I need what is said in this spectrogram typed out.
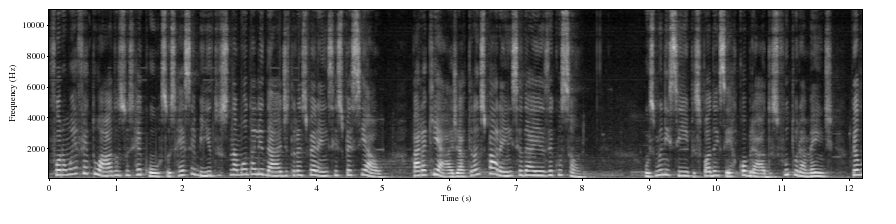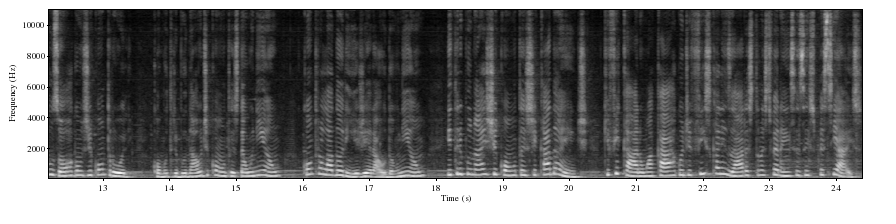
foram efetuados os recursos recebidos na modalidade transferência especial para que haja a transparência da execução. Os municípios podem ser cobrados futuramente pelos órgãos de controle, como o Tribunal de Contas da União, Controladoria Geral da União e tribunais de contas de cada ente, que ficaram a cargo de fiscalizar as transferências especiais,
